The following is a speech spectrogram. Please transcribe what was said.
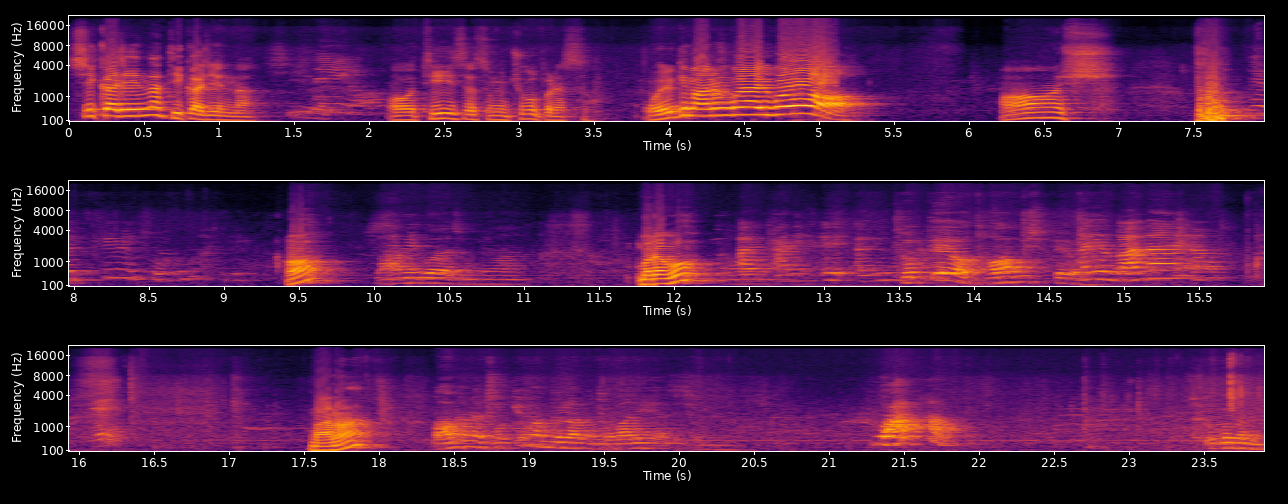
C까지 있나? D까지 있나? 어, D 있었으면 죽을 뻔했어. 왜 이렇게 많은 거야, 이거? 아씨. 거 아니에요? 어? 많은 거야 정민아 뭐라고? 아니 아니 아니 아니 적대요 더 하고 싶대요 아니 많아요. 네? 만화? 많으면 적게 만들려면 더 많이 해야지 정민아 와우. 적으면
